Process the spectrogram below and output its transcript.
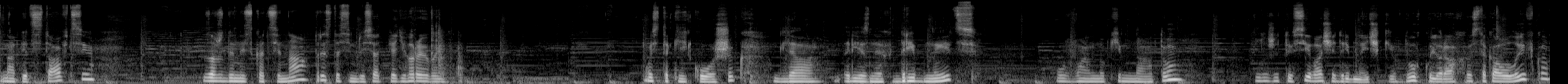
На підставці. Завжди низька ціна 375 гривень. Ось такий кошик для різних дрібниць у ванну кімнату. Вложити всі ваші дрібнички в двох кольорах. Ось така оливка.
